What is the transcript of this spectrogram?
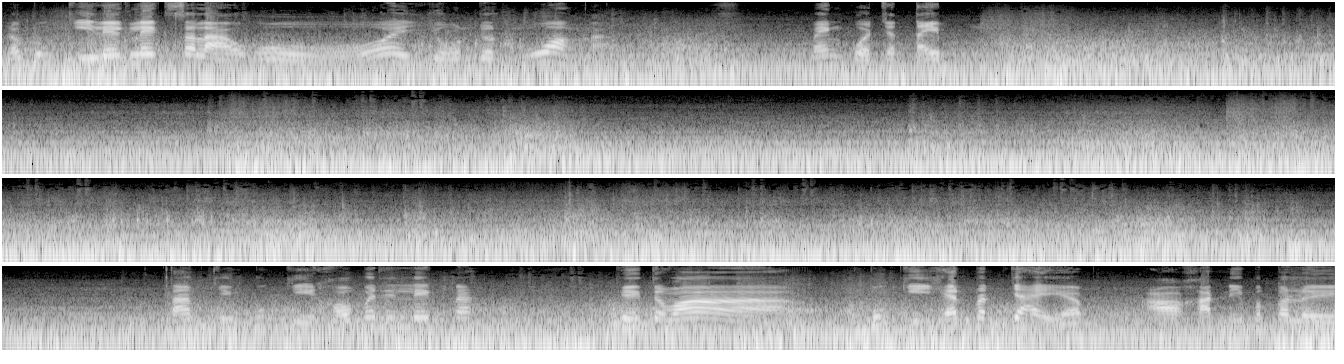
แล้วบุกกีเล็กๆสละโอ้โหโยนจนม่วงอะ แม่งกว่าจะเต็มตามจริงบุกกีเขาไม่ได้เล็กนะ เพียงแต่ว่าบุกกีแคทมันใหญ่ครับอ่าคันนี้มันก็เลย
